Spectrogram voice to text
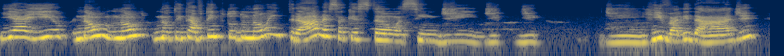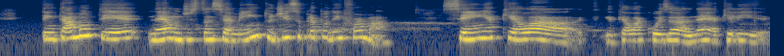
E aí eu não, não, não tentava o tempo todo não entrar nessa questão assim de, de, de, de rivalidade, tentar manter né, um distanciamento disso para poder informar, sem aquela, aquela coisa, né, aquele,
